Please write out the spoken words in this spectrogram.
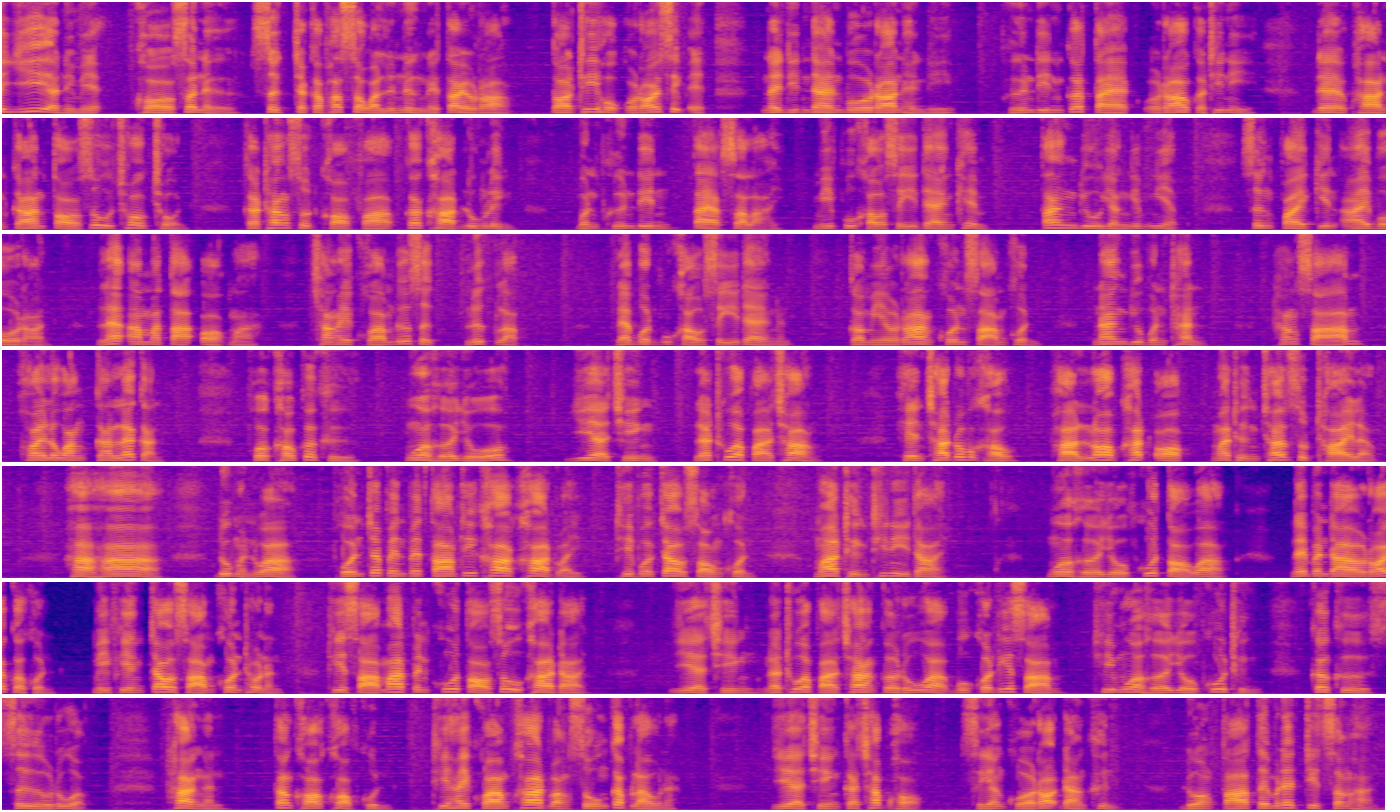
ขยี้อนิเมะขอเสนอศึกจักรพรรดิสวรรค์หรือหนึ่งในใต้ราบตอนที่ 611 ในดินแดนโบราณแห่งนี้ พื้นดินก็แตกราวกับที่นี่ ได้ผ่านการต่อสู้โชคชน กระทั่งสุดขอบฟ้าก็ขาดลุงลิง บนพื้นดินแตกสลาย มีภูเขาสีแดงเข้ม ตั้งอยู่อย่างเงียบๆ ซึ่งไปกินอายโบราณ และอมตะออกมา ช่างให้ความรู้สึกลึกลับ และบนภูเขาสีแดงนั้น ก็มีร่างคนสามคน นั่งอยู่บนแท่นทั้งสามคอยระวังกันและกัน พวกเขาก็คือ มั่วเหอโยเยี่ยชิง และทั่วป่าช่าง เห็นชัดว่าพวกเขาผ่านรอบคัดออกมาถึงชั้นสุดท้ายแล้ว ฮ่าฮ่าดูเหมือนว่าผลจะเป็นไปตามที่ข้าคาดไว้ ที่พวกเจ้าสองคนมาถึงที่นี่ได้ มัวเหอโยพูดต่อว่า ในบรรดาร้อยกว่าคน มีเพียงเจ้าสามคนเท่านั้น ที่สามารถเป็นคู่ต่อสู้ข้าได้ เย่ชิง และทั่วป่าช่างก็รู้ว่าบุคคลที่สามที่มั่วเหอโหยพูดถึงก็คือซื่อรวบ ถ้างั้นต้องขอขอบคุณที่ให้ความคาดหวังสูงกับเรานะ เย่ชิงกระชับหอก เสียงขัวเราะดังขึ้น ดวงตาเต็มไปด้วยจิตสังหาร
